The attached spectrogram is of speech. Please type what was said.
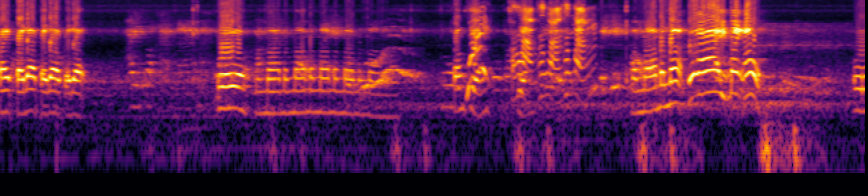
ไปไปได้ไปได้ไปได้ เออ มันมา มันมา มันมา มันมา มันมามันมาฟังเสียง ข้างหลังข้างหลังข้างหลังมันมา มันมาเฮ้ยไม่เอาโอ้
